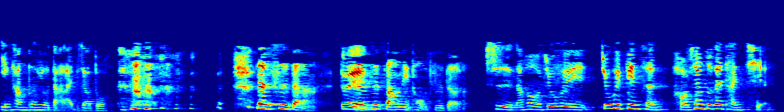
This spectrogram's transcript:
银行朋友打来比较多，认识的，对，认识找你投资的，是，然后就会就会变成好像都在谈钱。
